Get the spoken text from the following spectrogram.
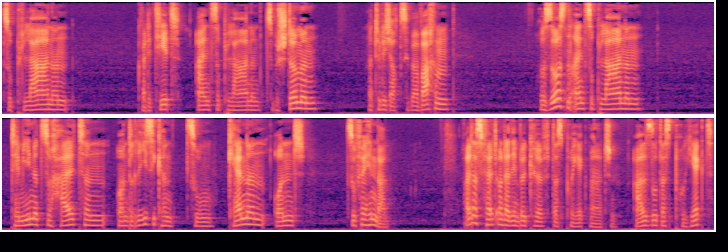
zu planen, Qualität einzuplanen, zu bestimmen, natürlich auch zu überwachen, Ressourcen einzuplanen, Termine zu halten und Risiken zu kennen und zu verhindern. All das fällt unter den Begriff das Projektmanagen. Also das Projekt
